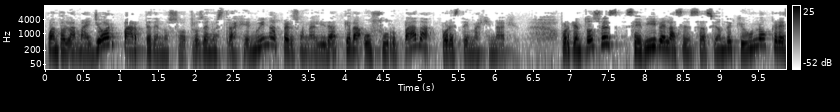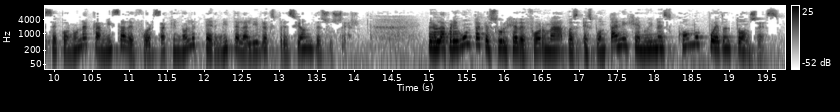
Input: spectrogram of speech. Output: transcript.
cuando la mayor parte de nosotros, de nuestra genuina personalidad, queda usurpada por este imaginario. Porque entonces se vive la sensación de que uno crece con una camisa de fuerza que no le permite la libre expresión de su ser. Pero la pregunta que surge de forma pues, espontánea y genuina es ¿cómo puedo entonces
